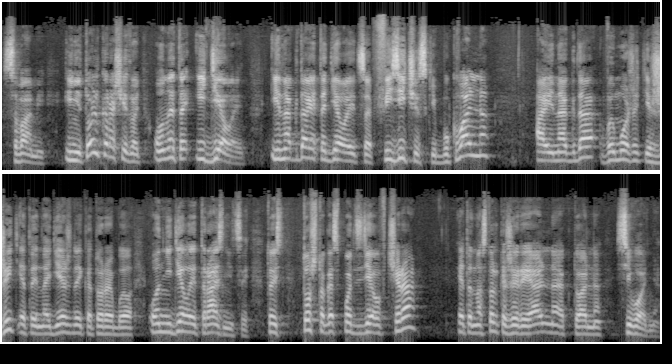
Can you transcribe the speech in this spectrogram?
с вами. И не только рассчитывать, Он это и делает. Иногда это делается физически, буквально, а иногда вы можете жить этой надеждой, которая была. Он не делает разницы. То есть то, что Господь сделал вчера, это настолько же реально и актуально сегодня.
